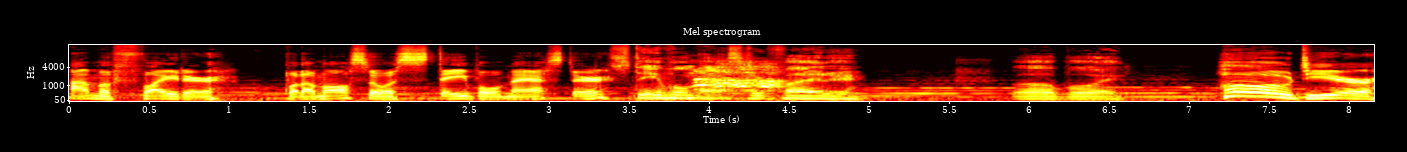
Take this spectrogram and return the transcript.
I'm a fighter, but I'm also a stable master. Stable master fighter. Oh boy. Oh dear.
